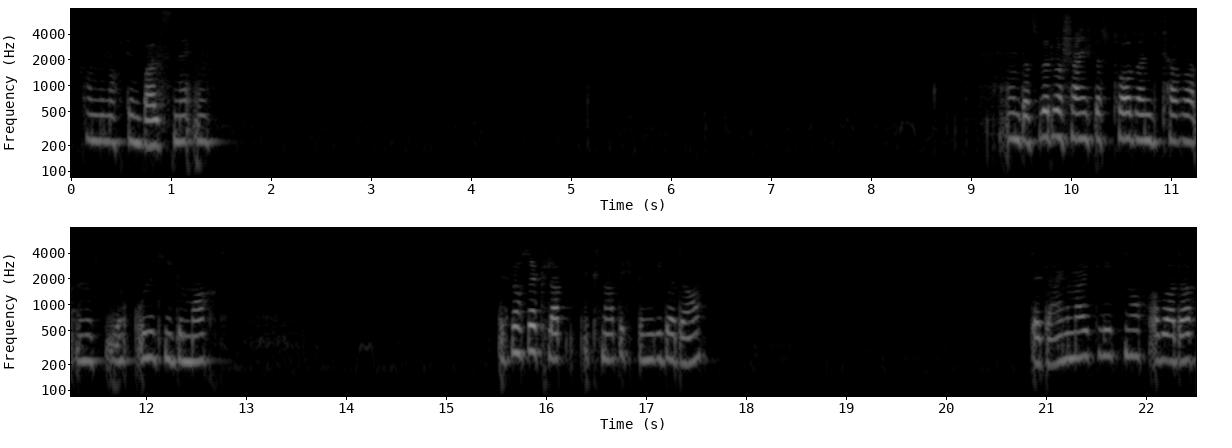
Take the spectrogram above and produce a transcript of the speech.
Ich kann mir noch den Ball snacken. Und das wird wahrscheinlich das Tor sein. Die Tara hat nämlich die Ulti gemacht. Ist noch sehr knapp. Ich bin wieder da. Der Dynamite lebt noch, aber das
